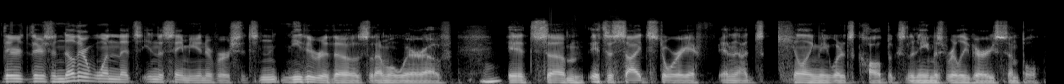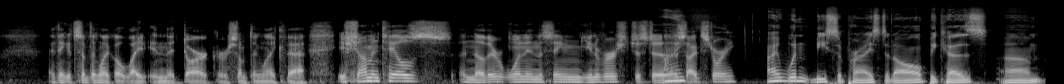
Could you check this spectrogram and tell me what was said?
There, there's another one that's in the same universe. It's n- neither of those that I'm aware of. It's um, it's a side story, and it's killing me what it's called because the name is really very simple. I think it's something like a light in the dark or something like that. Is Shaman Tales another one in the same universe? Just a, side story? I wouldn't be surprised at all because um,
